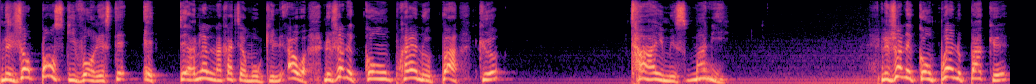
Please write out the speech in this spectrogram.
les gens pensent qu'ils vont rester éternels na kati ya mokili awa ah les gens ne comprennent pas que time is money Les gens ne comprennent pas que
